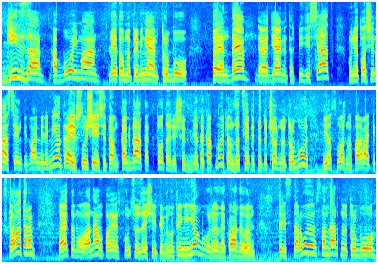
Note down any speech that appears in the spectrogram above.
гильза, обойма. Для этого мы применяем трубу ПНД, э, диаметр 50 у нее толщина стенки 2 миллиметра, и в случае, если там когда-то кто-то решит где-то копнуть, он зацепит эту черную трубу, ее сложно порвать экскаватором, Поэтому она выполняет функцию защиты. Внутри нее мы уже закладываем 32-ю стандартную трубу,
